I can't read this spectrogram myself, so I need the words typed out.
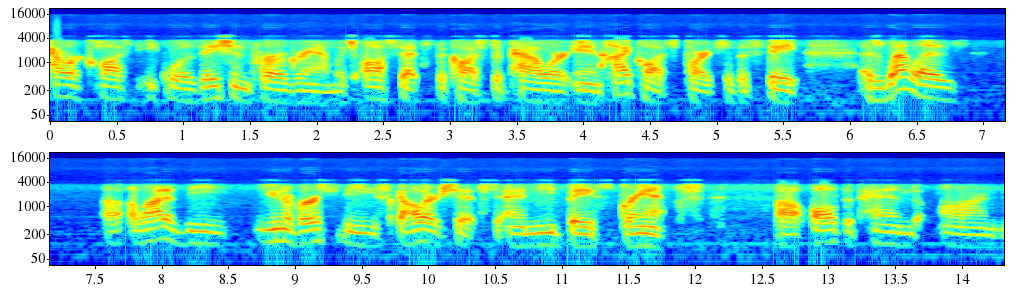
power cost equalization program, which offsets the cost of power in high cost parts of the state, as well as a lot of the university scholarships and need-based grants uh, all depend on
